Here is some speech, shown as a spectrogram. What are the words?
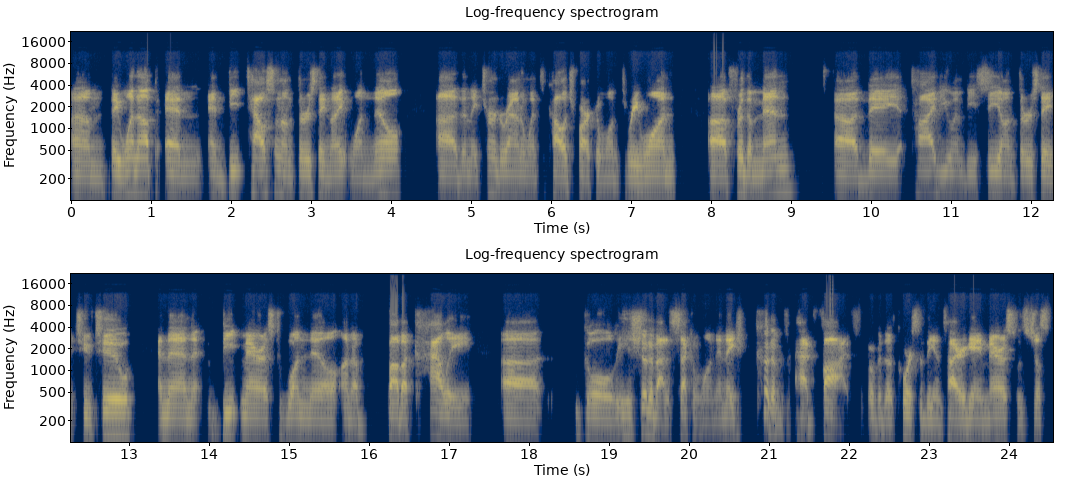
Um, they went up and and beat Towson on Thursday night, one 0 uh, Then they turned around and went to College Park and won three one. Uh, for the men, uh, they tied UMBC on Thursday two two and then beat Marist 1 0 on a Baba Kali goal. He should have had a second one, and they could have had five over the course of the entire game. Marist was just,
